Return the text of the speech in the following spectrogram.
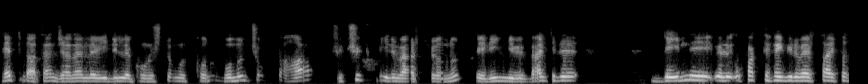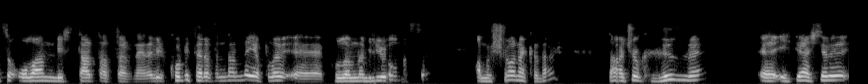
hep zaten Caner'le ve İdil'le konuştuğumuz konu bunun çok daha küçük bir versiyonu. Dediğin gibi belki de belli böyle ufak tefek bir web sayfası olan bir startup tarafından yani bir Kobi tarafından da yapıla, e, kullanılabiliyor olması. Ama şu ana kadar daha çok hız ve e, ihtiyaçları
